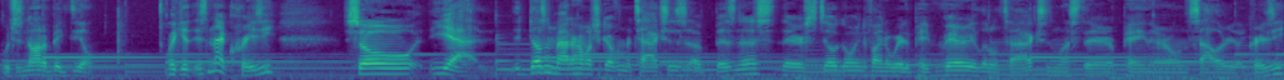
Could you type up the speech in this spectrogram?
which is not a big deal. Like, isn't that crazy? So, yeah, it doesn't matter how much government taxes a business, they're still going to find a way to pay very little tax unless they're paying their own salary like crazy.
